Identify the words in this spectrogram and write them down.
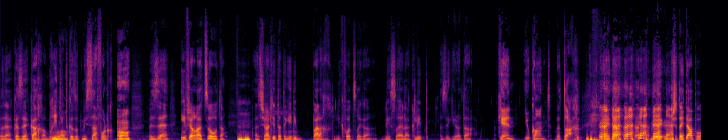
אתה יודע, כזה, ככה, בריטית וואו. כזאת מסאפולק, וזה, אי אפשר לעצור אותה. מהמם. אז שאלתי אותה, תגידי, בא לך לקפוץ רגע לישראל להקליט? אז היא כאילו, אתה, כן, you can't, וטראח. היא הייתה- ופשוט הייתה פה.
